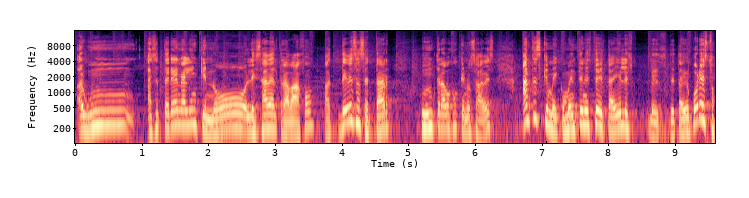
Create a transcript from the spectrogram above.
algún aceptarían a alguien que no le sabe al trabajo? Debes aceptar un trabajo que no sabes. Antes que me comenten este detalle, les, detallo por esto.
